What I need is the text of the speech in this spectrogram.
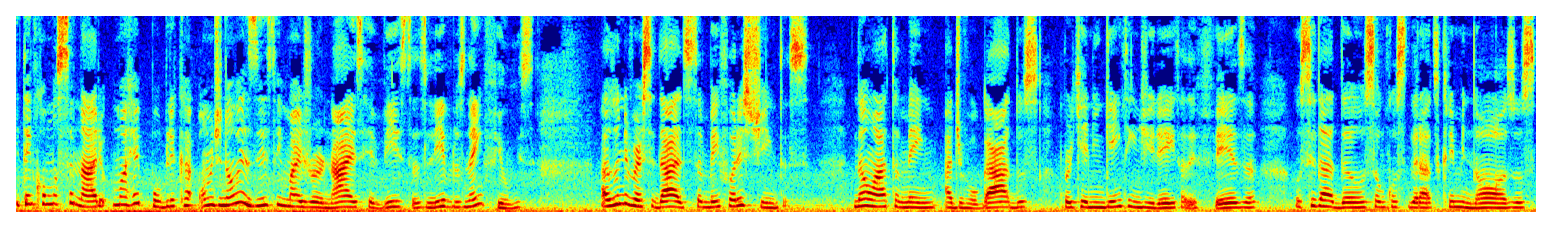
e tem como cenário uma república onde não existem mais jornais, revistas, livros nem filmes. As universidades também foram extintas. Não há também advogados, porque ninguém tem direito à defesa. Os cidadãos são considerados criminosos,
